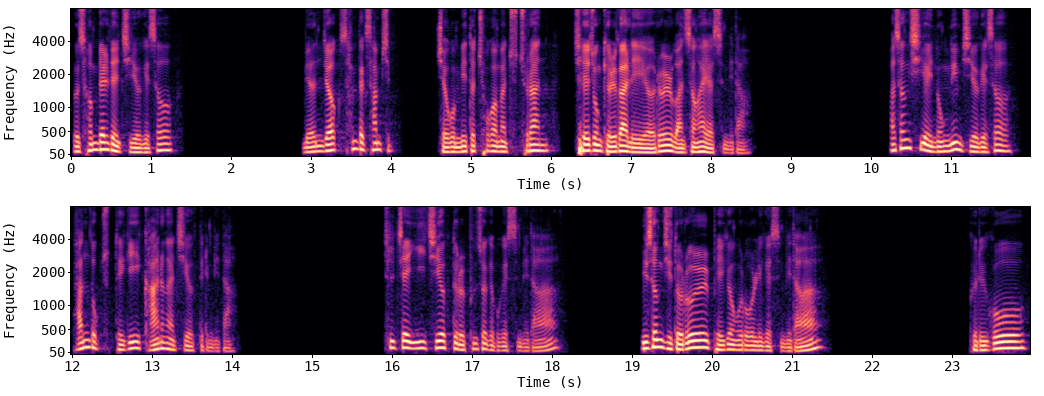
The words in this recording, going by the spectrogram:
그 선별된 지역에서 면적 330 제곱미터 초과만 추출한 최종 결과 레이어를 완성하였습니다. 화성시의 농림 지역에서 단독주택이 가능한 지역들입니다. 실제 이 지역들을 분석해 보겠습니다. 위성 지도를 배경으로 올리겠습니다. 그리고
